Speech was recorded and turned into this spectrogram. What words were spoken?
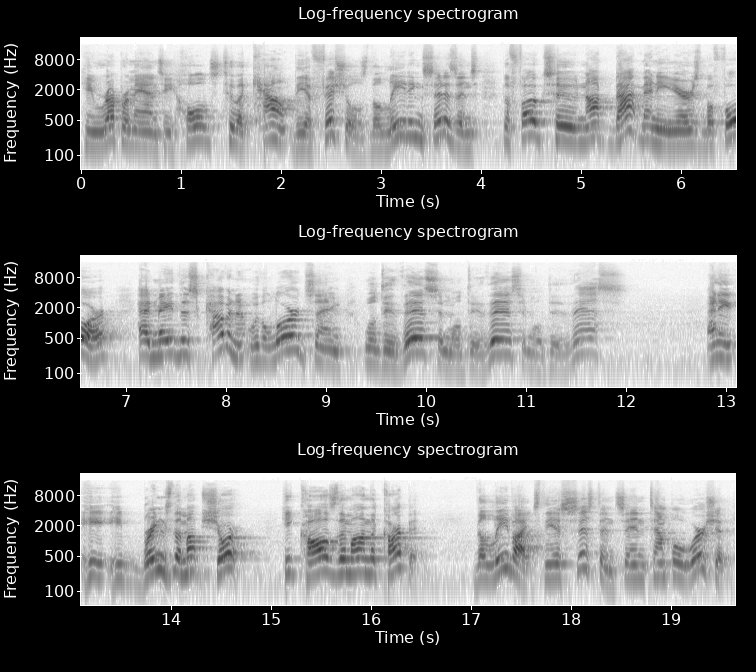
he reprimands, he holds to account the officials, the leading citizens, the folks who not that many years before had made this covenant with the Lord, saying, We'll do this, and we'll do this, and we'll do this. And he, he, he brings them up short. He calls them on the carpet. The Levites, the assistants in temple worship,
